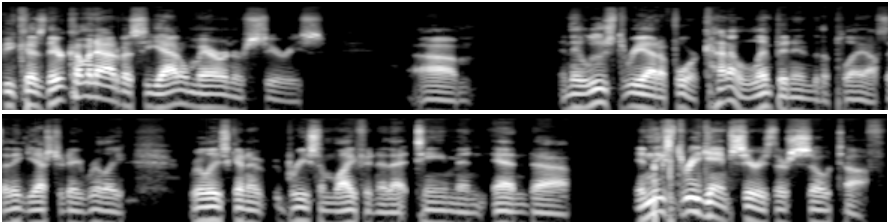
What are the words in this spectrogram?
because they're coming out of a Seattle Mariners series. Um, and they lose three out of four, kind of limping into the playoffs. I think yesterday really, really is going to breathe some life into that team. And and uh, in these three game series, they're so tough.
